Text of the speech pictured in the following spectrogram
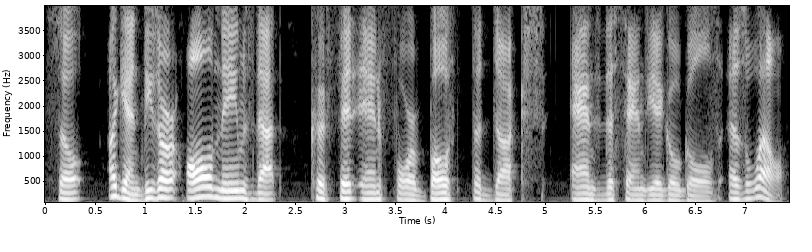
So again, these are all names that could fit in for both the Ducks and the San Diego Gulls as well.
